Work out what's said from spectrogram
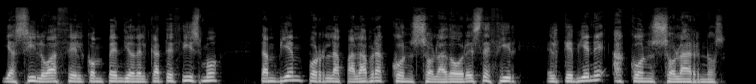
y así lo hace el compendio del catecismo, también por la palabra consolador, es decir, el que viene a consolarnos.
